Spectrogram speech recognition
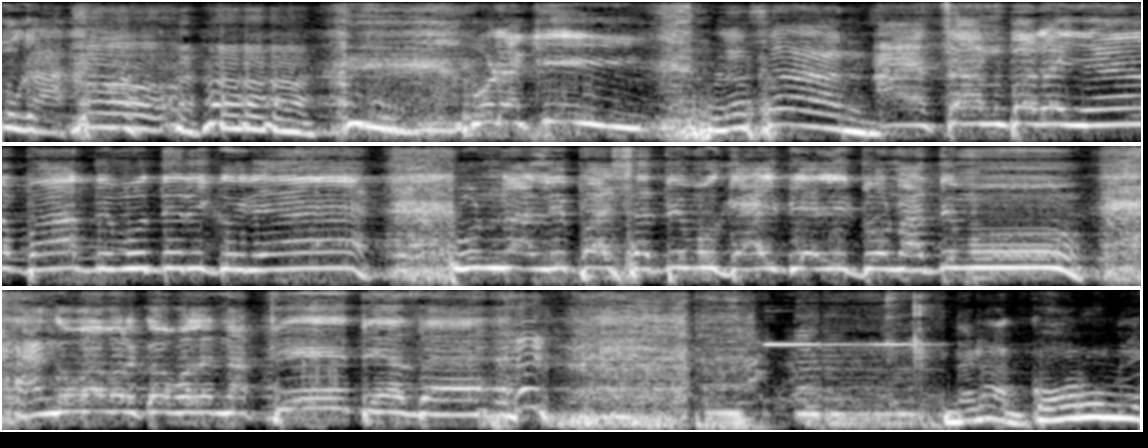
যাব গা ওটা কি? আসান বাড়াইয়া বাদ দেবো দেরি কইরে। পুনালি পয়সা দিমু গাই বিয়ালি দোনা দিমু। আঙ্গ বাবার কবলে নাতি দেয়া যায়। বেটা গরমে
